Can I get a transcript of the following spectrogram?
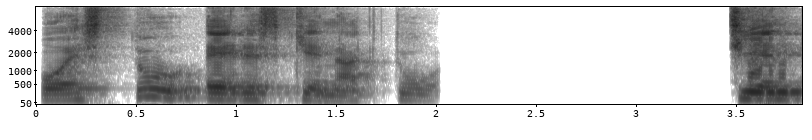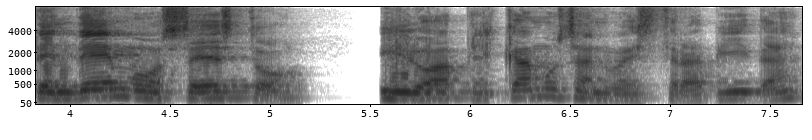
pues tú eres quien actúa. Si entendemos esto y lo aplicamos a nuestra vida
